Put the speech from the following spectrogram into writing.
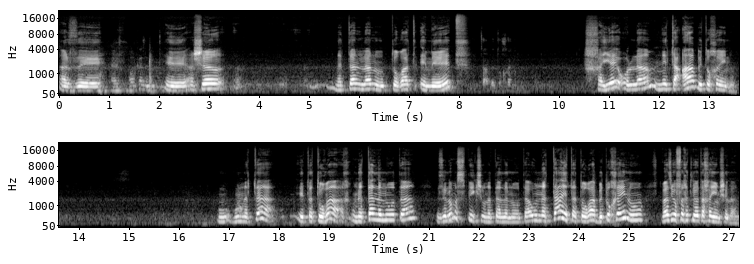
אז אה, אשר נתן לנו תורת אמת. חיי עולם נטעה בתוכנו. הוא, הוא נטע את התורה, הוא נתן לנו אותה, זה לא מספיק שהוא נתן לנו אותה, הוא נטע את התורה בתוכנו, ואז היא הופכת להיות החיים שלנו.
